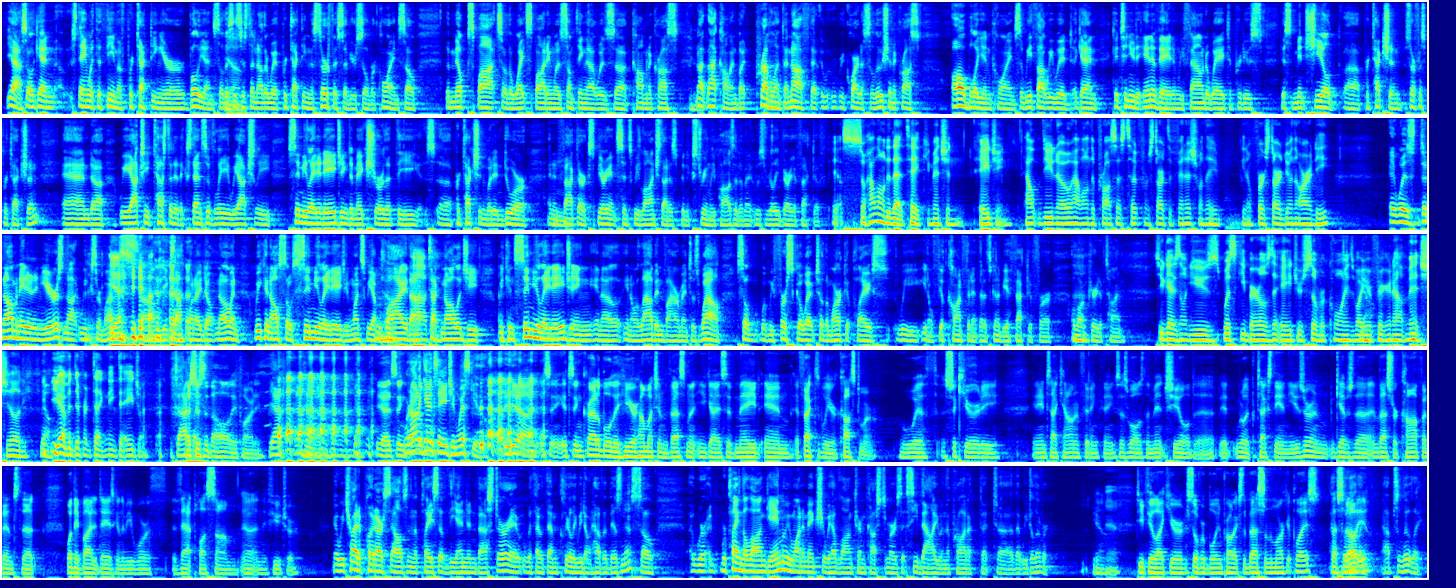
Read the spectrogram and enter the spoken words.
Yeah. So again, staying with the theme of protecting your bullion. So this Yeah. is just another way of protecting the surface of your silver coin. So the milk spots or the white spotting was something that was uh, common across, not that common, but prevalent enough that it required a solution across all bullion coins. So we thought we would again continue to innovate, and we found a way to produce this MintShield uh, protection, surface protection, and uh, we actually tested it extensively. We actually simulated aging to make sure that the uh, protection would endure. And in fact, our experience since we launched that has been extremely positive, and it was really very effective. Yes. So how long did that take? You mentioned aging. How do you know how long the process took from start to finish when they you know first started doing the R and D? It was denominated in years, not weeks or months. Yeah. Um, the exact one I don't know. And we can also simulate aging. Once we apply that Ah, okay. technology, we can simulate aging in a you know a lab environment as well. So when we first go out to the marketplace, we you know feel confident that it's going to be effective for a long period of time. So you guys don't use whiskey barrels to age your silver coins while you're figuring out MintShield. You, No. you have a different technique to age them. Exactly. That's just at the holiday party. yeah. Yeah, it's incredible. We're not against aging whiskey though. yeah, it's it's incredible to hear how much investment you guys have made in effectively your customer with security and anti-counterfeiting things, as well as the MintShield. Uh, it really protects the end user and gives the investor confidence that what they buy today is going to be worth that plus some uh, in the future. Yeah, we try to put ourselves in the place of the end investor. Uh, Without them, clearly, we don't have a business. So uh, we're, we're playing the long game, and we want to make sure we have long-term customers that see value in the product that uh, that we deliver. Yeah. Do you feel like your silver bullion product's the best in the marketplace? Best Absolutely, value? absolutely.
